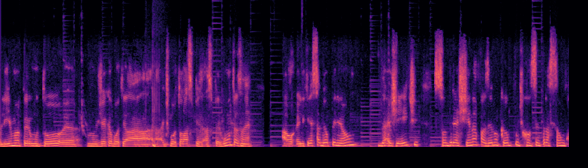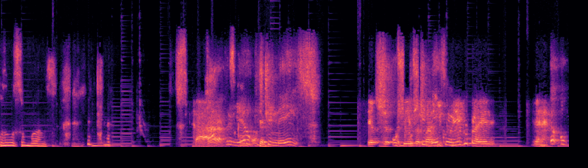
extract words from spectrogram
Lima perguntou, é, no dia que eu botei lá, a gente botou lá as, as perguntas, né? A- Ele quer saber a opinião da gente sobre a China fazendo um campo de concentração com os muçulmanos. Cara, Cara, primeiro que chinês. eu, eu, os- eu, os eu, eu ele. É. O,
